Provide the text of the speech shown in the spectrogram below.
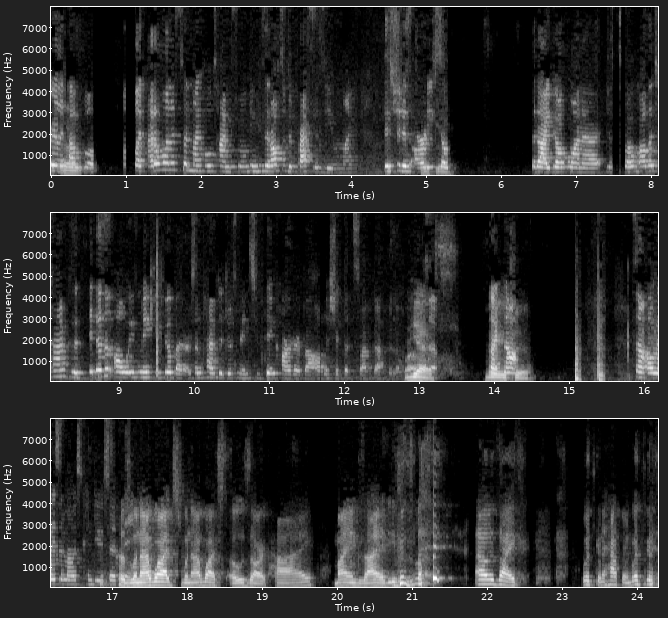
really uh, helpful. Like I don't want to spend my whole time smoking because it also depresses you, and like this shit is already so that I don't want to just smoke all the time because it, it, doesn't always make you feel better. Sometimes it just makes you think harder about all the shit that's fucked up in the world. Yes, so, like not true it's not always the most conducive. Because when I watched when I watched Ozark High, my anxiety was like, I was like, what's gonna happen? What's gonna?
